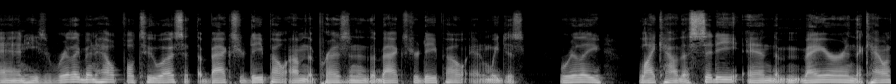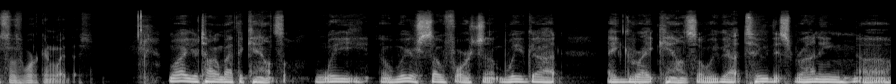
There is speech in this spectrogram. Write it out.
And he's really been helpful to us at the Baxter Depot. I'm the president of the Baxter Depot, and we just really like how the city and the mayor and the council is working with us. Well, you're talking about the council. We we are so fortunate. We've got a great council. We've got two that's running. Uh,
